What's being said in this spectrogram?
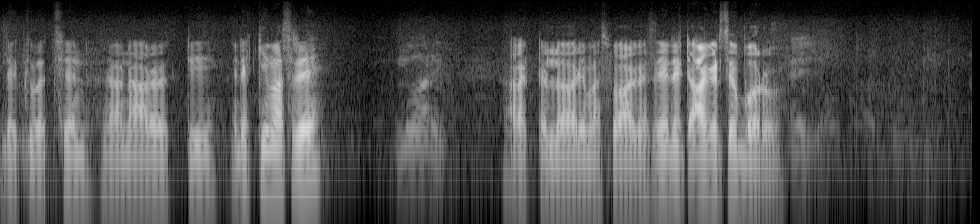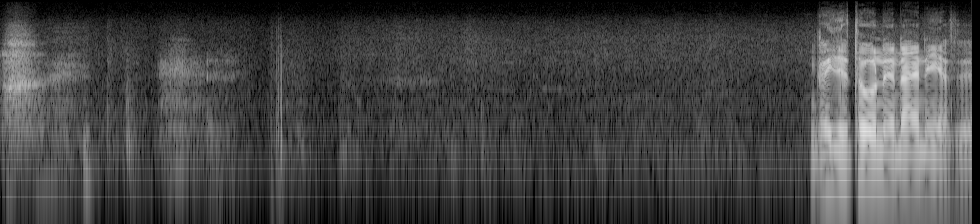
দেখতে পাচ্ছেন রানা আরও একটি। এটা কি মাছ রে? আর একটা লোয়ারি মাছ পাওয়া গেছে। এটা আগের চেয়ে বড়। গাইজে তো নে নাই নেই আছে।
